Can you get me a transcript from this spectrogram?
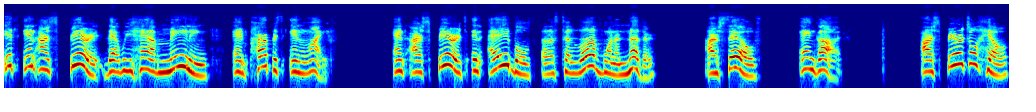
It's in our spirit that we have meaning and purpose in life. And our spirits enables us to love one another, ourselves, and God. Our spiritual health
